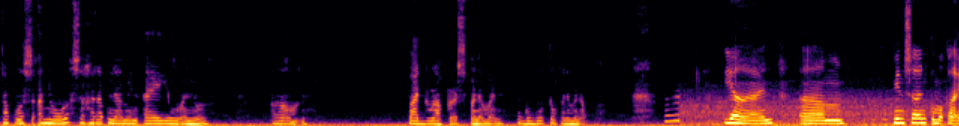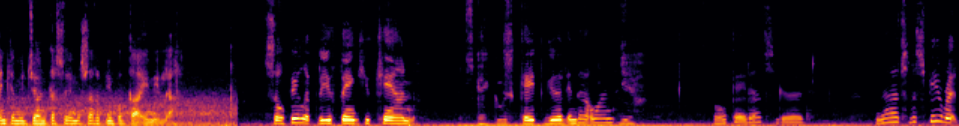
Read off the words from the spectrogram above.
Tapos ano, sa harap namin ay yung ano, um, fad rockers pa naman. Nagugutom pa naman ako. Yan, um, minsan kumakain kami dyan kasi masarap yung pagkain nila. So, Philip, do you think you can Skate good? skate good in that one? Yeah. Okay, that's good. That's the spirit.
